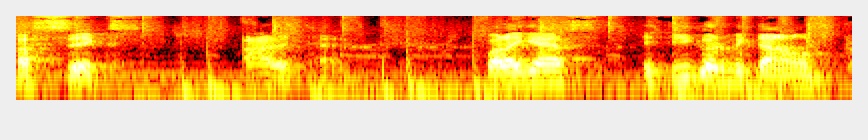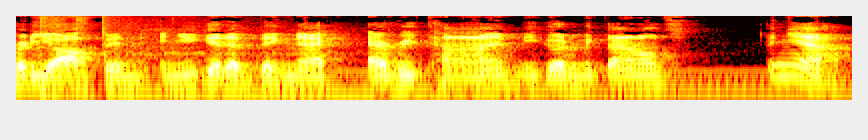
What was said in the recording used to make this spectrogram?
a six out of 10. But I guess if you go to McDonald's pretty often and you get a Big Mac every time you go to McDonald's, then yeah,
